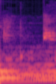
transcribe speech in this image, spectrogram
Master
